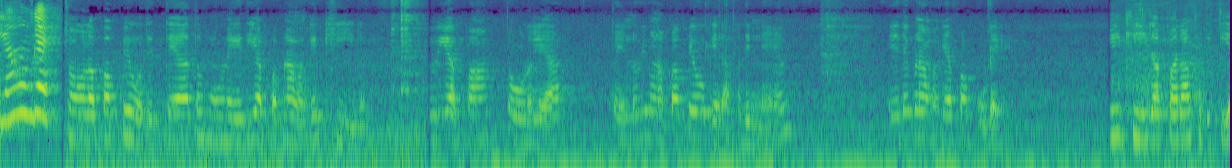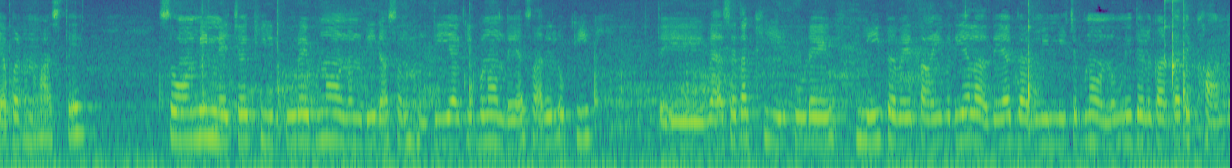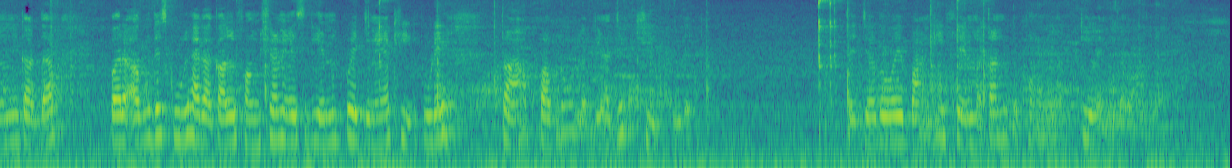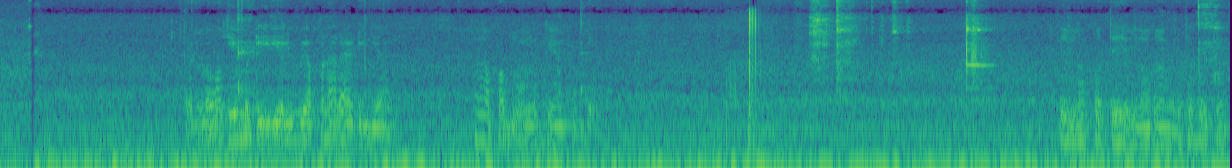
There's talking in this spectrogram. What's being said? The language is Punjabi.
ਵਧੀਆ ਹੋਣਗੇ? ਚੌਲ ਆਪਾਂ ਭਿਓ ਦਿੱਤੇ ਆ ਤਾਂ ਹੁਣ ਇਹਦੀ ਆਪਾਂ ਬਣਾਵਾਂਗੇ ਖੀਰ। ਵੀ ਆਪਾਂ ਤੋੜ ਲਿਆ ਤੇ ਇਹਨੂੰ ਵੀ ਹੁਣ ਆਪਾਂ ਭਿਓ ਕੇ ਰੱਖ ਦਿੰਨੇ ਆ। ਇਹਦੇ ਬਣਾਵਾਂਗੇ ਆਪਾਂ ਪੂੜੇ। ਇਹ ਖੀਰ ਆਪਾਂ ਰੱਖ ਦਿੱਤੀ ਆ ਬਣਨ ਵਾਸਤੇ। ਸੌਣ ਮਹੀਨੇ 'ਚ ਖੀਰ ਪੂੜੇ ਬਣਾਉਣ ਦੀ ਰਸਮ ਹੁੰਦੀ ਆ ਕਿ ਬਣਾਉਂਦੇ ਆ ਸਾਰੇ ਲੋਕੀ। ਤੇ ਵੈਸੇ ਤਾਂ ਖੀਰ ਪੂੜੇ ਮੀਂਹ ਪਵੇ ਤਾਂ ਹੀ ਵਧੀਆ ਲੱਗਦੇ ਆ। ਗਰਮੀ ਇੰਨੀ 'ਚ ਬਣਾਉਣ ਨੂੰ ਵੀ ਨਹੀਂ ਦਿਲ ਕਰਦਾ ਤੇ ਖਾਣ ਨੂੰ ਵੀ ਨਹੀਂ ਕਰਦਾ। ਪਰ ਅਬੂ ਦੇ ਸਕੂਲ ਹੈਗਾ ਕੱਲ ਫੰਕਸ਼ਨ ਇਸ ਲਈ ਇਹਨੂੰ ਭੇਜਣੇ ਆ ਖੀਰ ਪੂੜੇ। ਤਾਂ ਆਪਾਂ ਬਣਾਉਣ ਲੱਗੇ ਅੱਜ ਖੀਰ ਪੂੜੇ। ਤੇ ਜਦੋਂ ਇਹ ਬਣ ਗਈ, ਫਿਰ ਮੈਂ ਤੁਹਾਨੂੰ ਦਿਖਾਉਂਦੀ ਆ ਕਿਵੇਂ ਲੱਗਦੀ ਹੈ। ਤੇ ਲੋ ਜੀ ਮਟੀਰੀਅਲ ਵੀ ਆਪਣਾ ਰੈਡੀ ਆ। ਹੁਣ ਆਪਾਂ ਬਣਾਉਣ ਲੱਗੇ ਆ ਪੂੜੇ। ਪਹਿਲਾਂ ਆਪਾਂ ਤੇਲ ਲਗਾਵਾਂਗੇ ਤਵੇ ਤੇ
